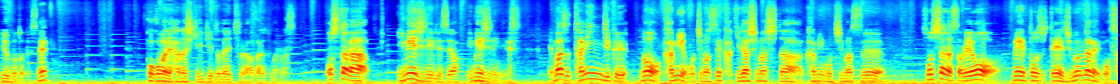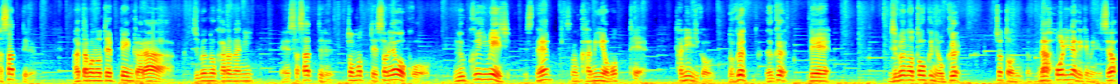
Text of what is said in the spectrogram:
いうことですね。ここまで話聞いていただいてたらわかると思います。そしたら、イメージでいいですよ。イメージでいいです。まず他人軸の紙を持ちますね。書き出しました。紙持ちます。そしたらそれを目閉じて自分の中にこう刺さってる。頭のてっぺんから自分の体に刺さってると思ってそれをこう抜くイメージですね。その紙を持って他人軸を抜く、抜く。で、自分の遠くに置く。ちょっとな、放り投げてもいいですよ。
